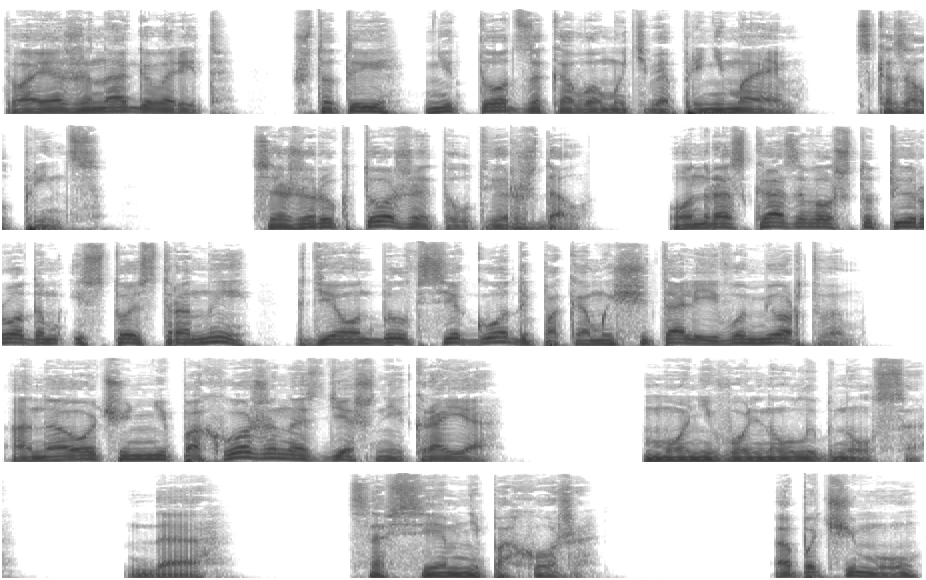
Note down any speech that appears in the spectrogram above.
«Твоя жена говорит, что ты не тот, за кого мы тебя принимаем», — сказал принц. Сажерук тоже это утверждал. Он рассказывал, что ты родом из той страны, где он был все годы, пока мы считали его мертвым. Она очень не похожа на здешние края. Мо невольно улыбнулся. Да, совсем не похоже. А почему?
